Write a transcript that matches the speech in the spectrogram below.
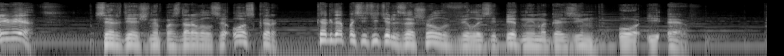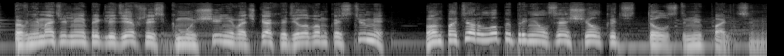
«Привет!» — сердечно поздоровался Оскар, когда посетитель зашел в велосипедный магазин О и Ф. Повнимательнее приглядевшись к мужчине в очках и деловом костюме, он потер лоб и принялся щелкать толстыми пальцами.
